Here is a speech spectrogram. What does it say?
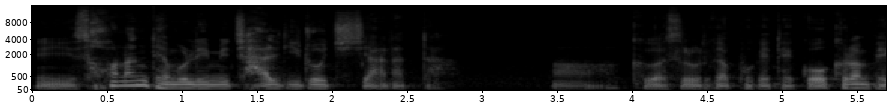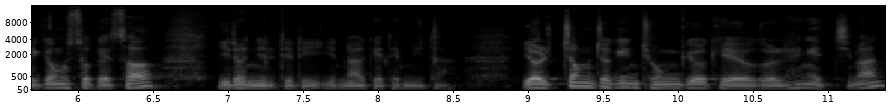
이 선한 대물림이 잘 이루어지지 않았다. 어, 그것을 우리가 보게 되고 그런 배경 속에서 이런 일들이 일어나게 됩니다. 열정적인 종교 개혁을 행했지만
